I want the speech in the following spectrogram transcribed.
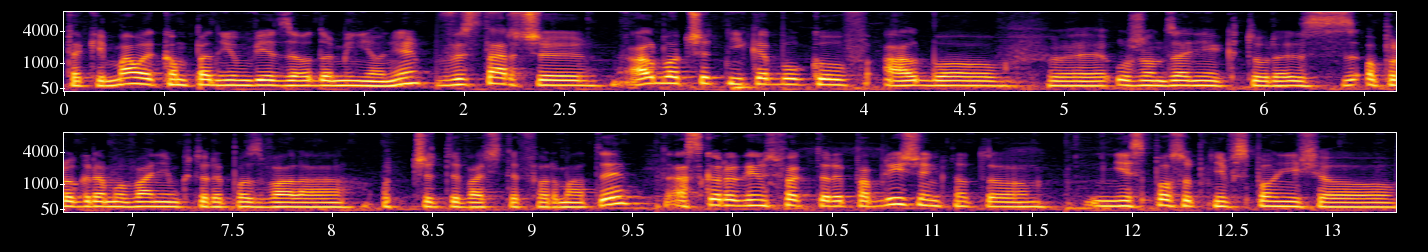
takie małe kompendium wiedzy o Dominionie. Wystarczy albo czytnik e-booków, albo e, urządzenie które, z oprogramowaniem, które pozwala odczytywać te formaty. A skoro Games Factory Publishing, no to nie sposób nie wspomnieć o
